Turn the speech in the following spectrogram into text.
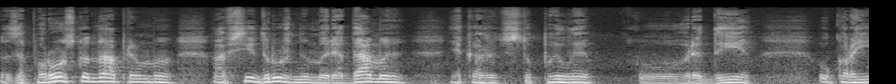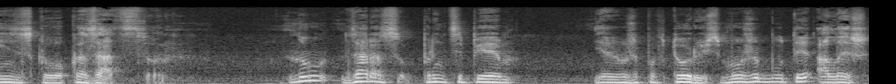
запорозького напрямку, а всі дружними рядами, як кажуть, вступили в ряди українського козацтва. Ну, зараз, в принципі, я вже повторюсь, може бути, але ж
